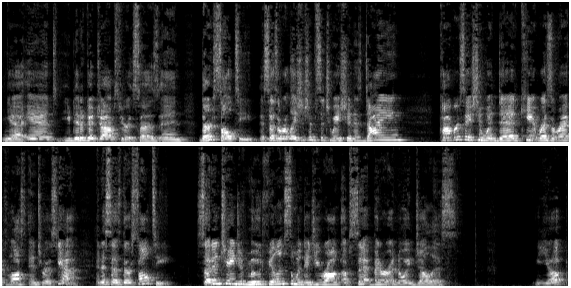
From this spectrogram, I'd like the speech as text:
Yeah, and you did a good job, Spirit says. And they're salty. It says a relationship situation is dying. Conversation went dead. Can't resurrect. Lost interest. Yeah. And it says they're salty. Sudden change of mood. Feeling someone did you wrong. Upset, bitter, annoyed, jealous. Yup.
